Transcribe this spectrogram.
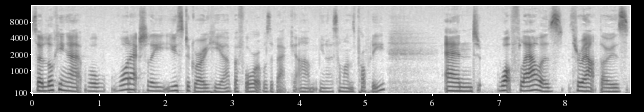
So looking at well, what actually used to grow here before it was a back, um, you know, someone's property, and what flowers throughout those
